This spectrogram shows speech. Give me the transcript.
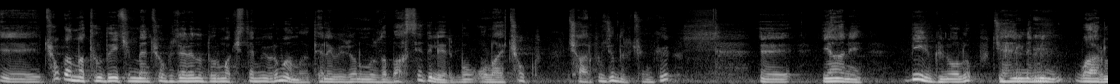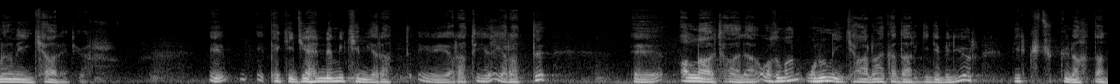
e, çok anlatıldığı için ben çok üzerine durmak istemiyorum ama televizyonumuzda bahsedilir. Bu olay çok çarpıcıdır çünkü. E, yani bir gün olup cehennemin varlığını inkar ediyor. E, peki cehennemi kim yarattı? E, yarattı, yarattı? E, allah Teala o zaman onun inkarına kadar gidebiliyor bir küçük günahtan.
